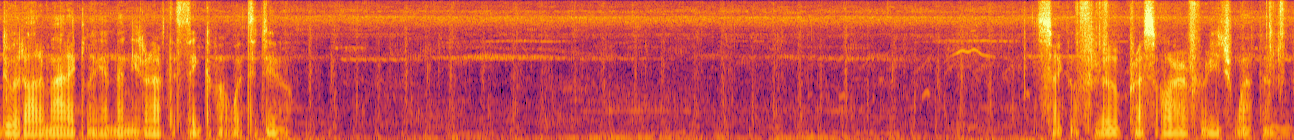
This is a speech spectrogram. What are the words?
do it automatically and then you don't have to think about what to do. Cycle through, press R for each weapon.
